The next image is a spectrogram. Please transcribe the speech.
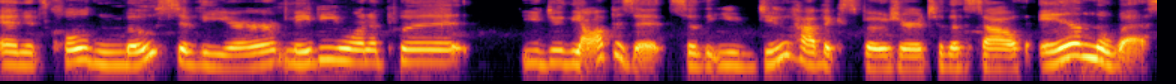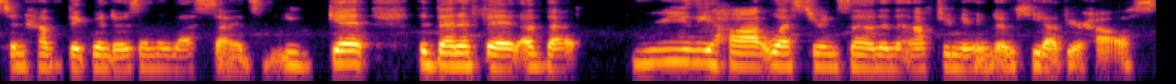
and it's cold most of the year, maybe you want to put you do the opposite so that you do have exposure to the south and the west and have big windows on the west side so you get the benefit of that really hot western sun in the afternoon to heat up your house.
